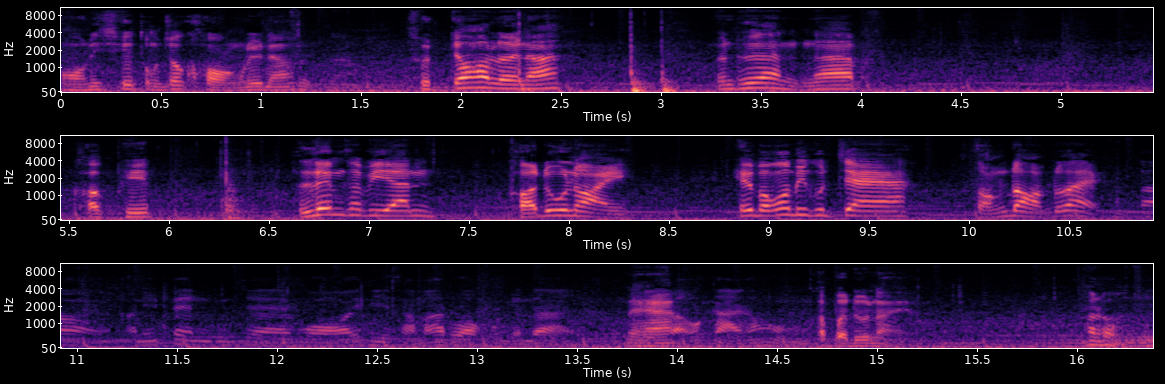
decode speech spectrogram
อ๋อนี่ชื่อตรงเจ้าของด้วยนะถูกต้องสุดยอดเลยนะ เพื่อนๆนะครับคอกพิทเล่มทะเบียน ขอดูหน่อย เห็นบอกว่ามีกุญแจสองดอกด้วย ถูกต้องอันนี้เป็นกุญแจวอลพี่สามารถวอลคุยกันได้นะฮะ เสาอากาศครับผมเอาเปิดดูหน่อย ฮัลโหลที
